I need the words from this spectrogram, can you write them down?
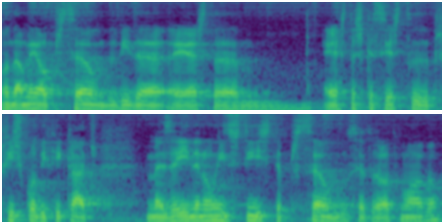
onde há maior pressão devido a esta, a esta escassez de perfis qualificados, mas ainda não existe a pressão do setor automóvel,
